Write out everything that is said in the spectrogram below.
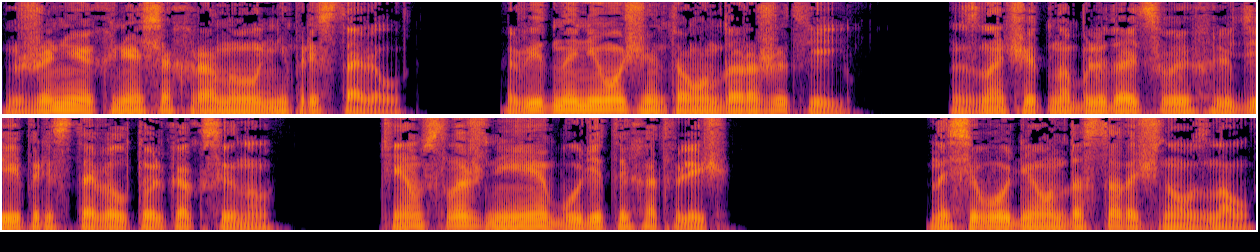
Жене князь охрану не приставил. Видно, не очень-то он дорожит ей. Значит, наблюдать своих людей приставил только к сыну. Тем сложнее будет их отвлечь. На сегодня он достаточно узнал,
